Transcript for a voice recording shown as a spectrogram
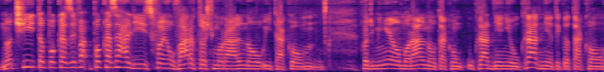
no ci to pokazywa- pokazali swoją wartość moralną i taką, chodzi mi nie o moralną, taką ukradnie, nie ukradnie, tylko taką,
